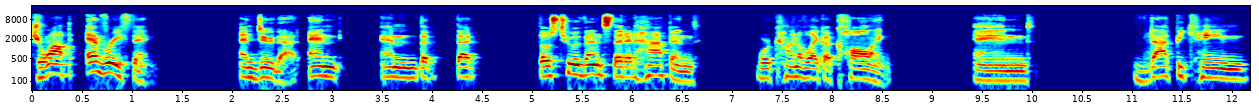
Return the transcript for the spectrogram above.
drop everything and do that. And, and the, that, those two events that had happened were kind of like a calling. And that became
